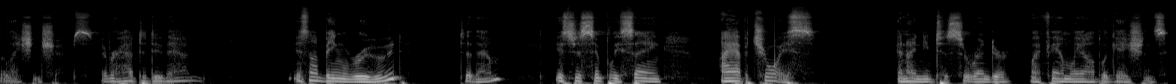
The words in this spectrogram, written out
relationships. Ever had to do that? It's not being rude to them. It's just simply saying, I have a choice and I need to surrender my family obligations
